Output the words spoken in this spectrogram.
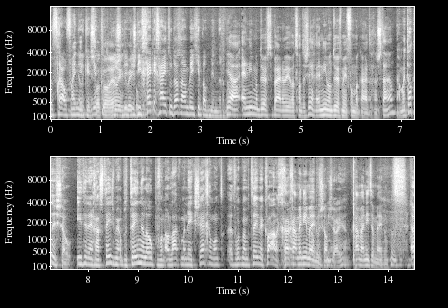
vrouwvriendelijk is. wordt wel heel dus, die- dus die gekkigheid doet dat nou een beetje wat minder. dan. Ja, en niemand durft er bijna weer wat van te zeggen. En niemand durft meer voor elkaar te gaan staan. Nou, maar dat is zo. Iedereen gaat steeds meer op de tenen lopen van... oh, laat me niks zeggen, want het wordt me meteen weer kwalijk. Ga, gaan we niet meedoen, Sam? bizar, ja. Gaan wij niet aan meedoen. Eh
